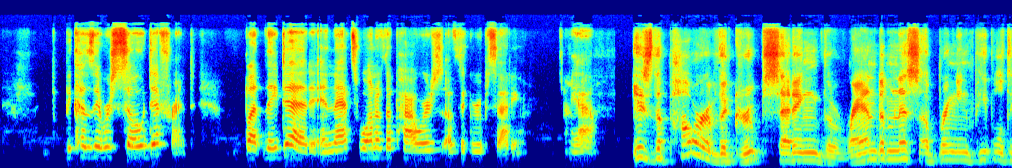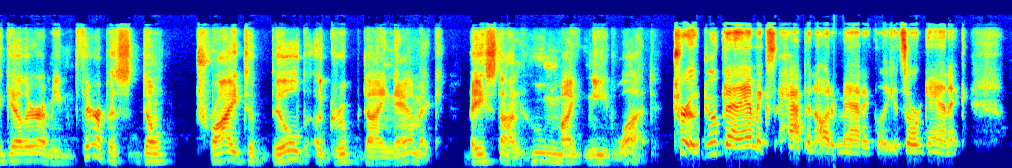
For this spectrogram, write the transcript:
because they were so different. But they did, and that's one of the powers of the group setting. Yeah. Is the power of the group setting the randomness of bringing people together? I mean, therapists don't try to build a group dynamic based on who might need what. True. Group dynamics happen automatically, it's organic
